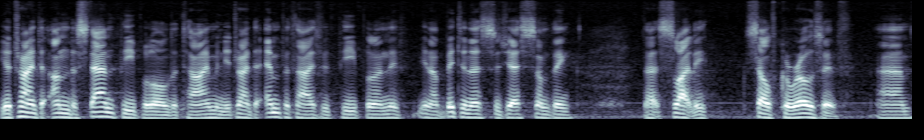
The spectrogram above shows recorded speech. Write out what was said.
you're trying to understand people all the time and you're trying to empathize with people. And if, you know, bitterness suggests something that's slightly self-corrosive. Um,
